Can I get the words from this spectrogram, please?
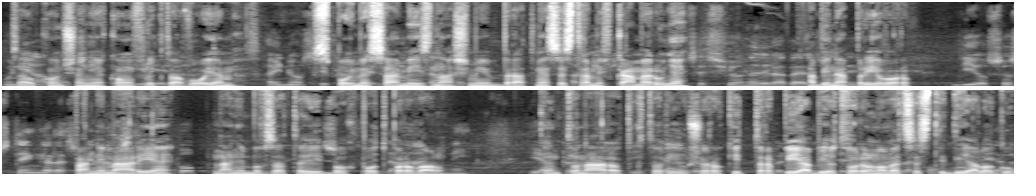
za ukončenie konfliktu a vojem. Spojme sa aj my s našimi bratmi a sestrami v Kamerune, aby na príhovor Panny Márie na nebo vzatej Boh podporoval tento národ, ktorý už roky trpí, aby otvoril nové cesty dialogu,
